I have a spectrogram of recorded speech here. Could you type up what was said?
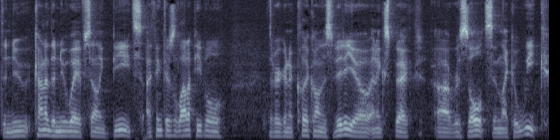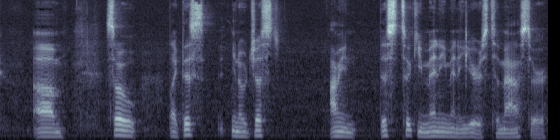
the new kind of the new way of selling beats. I think there's a lot of people that are going to click on this video and expect uh, results in like a week. Um, so like this, you know, just I mean, this took you many many years to master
